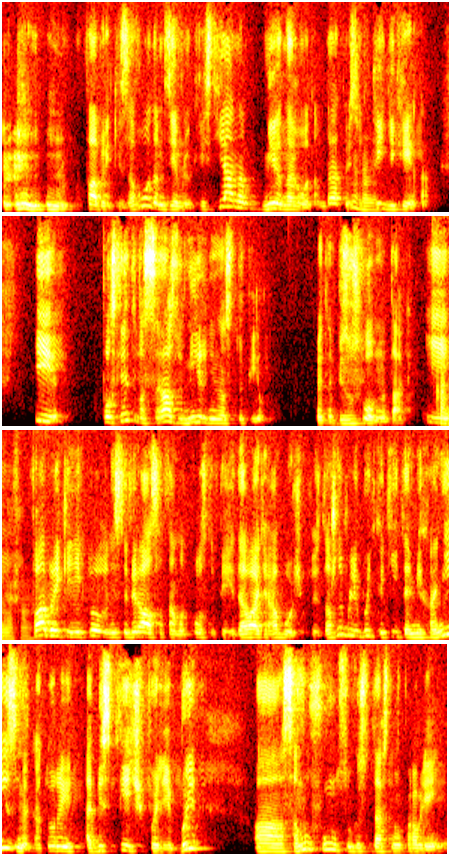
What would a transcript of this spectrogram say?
фабрики заводам, землю крестьянам, мир народам, да, то есть три декрета. И после этого сразу мир не наступил. Это безусловно так. И Конечно. фабрики никто не собирался там вот просто передавать рабочим. То есть должны были быть какие-то механизмы, которые обеспечивали бы а, саму функцию государственного управления.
